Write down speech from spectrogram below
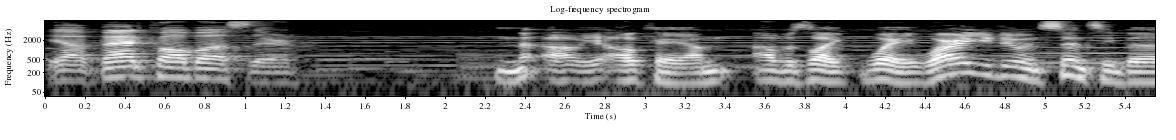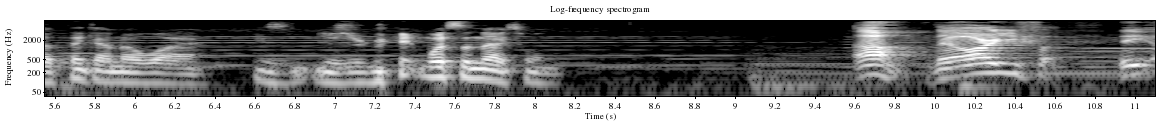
yeah, bad call by us there. No, oh yeah, okay. I'm. I was like, wait, why are you doing Cincy? But I think I know why. He's, he's, what's the next one? Oh, the are you fu- the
